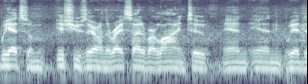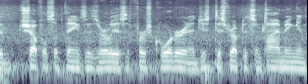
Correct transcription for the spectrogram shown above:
we had some issues there on the right side of our line too, and and we had to shuffle some things as early as the first quarter, and it just disrupted some timing, and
